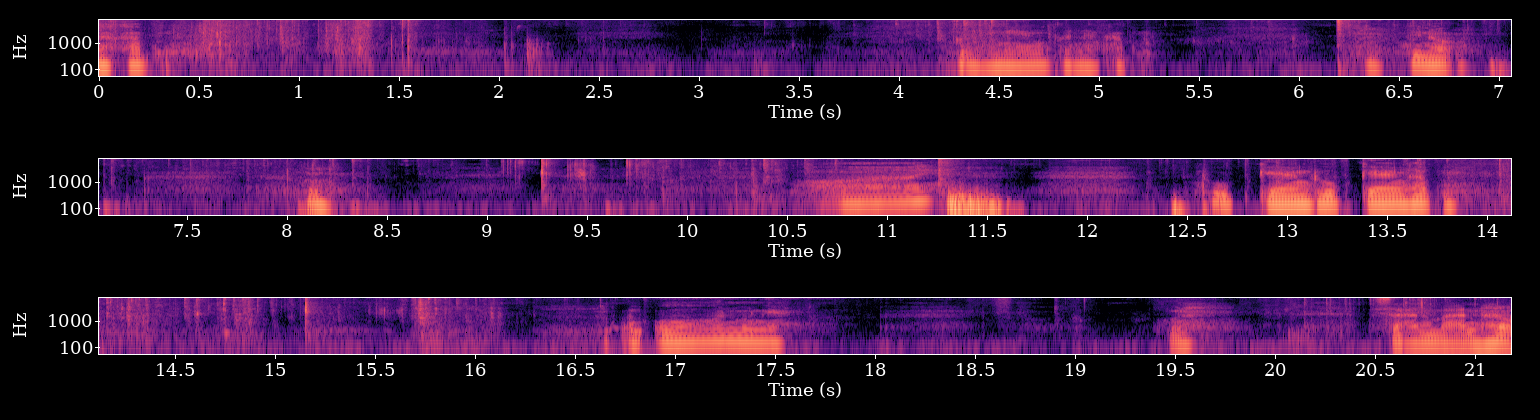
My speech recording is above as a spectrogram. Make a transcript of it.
นะครับแหนงเพิ่นนะครับ พี่น้องว้ายทุบแกงทุบแกงครับ อ่อนๆมึงไง สารบานเฮา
